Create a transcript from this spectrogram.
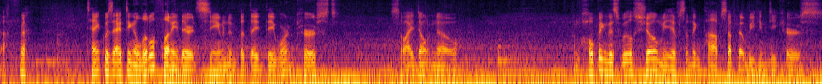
Tank was acting a little funny there it seemed, but they, they weren't cursed. So I don't know. I'm hoping this will show me if something pops up that we can decurse.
